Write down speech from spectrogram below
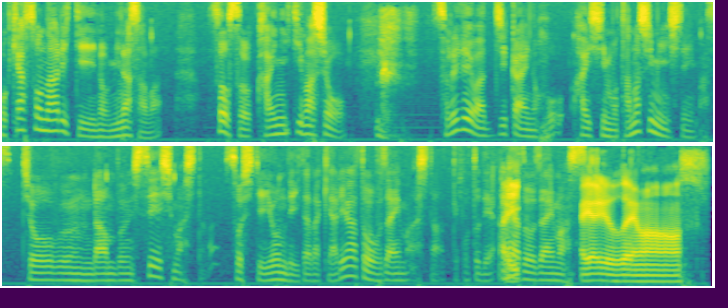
ポキャソナリティの皆様、そろそろ買いに行きましょう。それでは次回の方配信も楽しみにしています。長文乱文失礼しました。そして読んでいただきありがとうございました。ってことで、ありがとうございます。はい、ありがとうございます。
